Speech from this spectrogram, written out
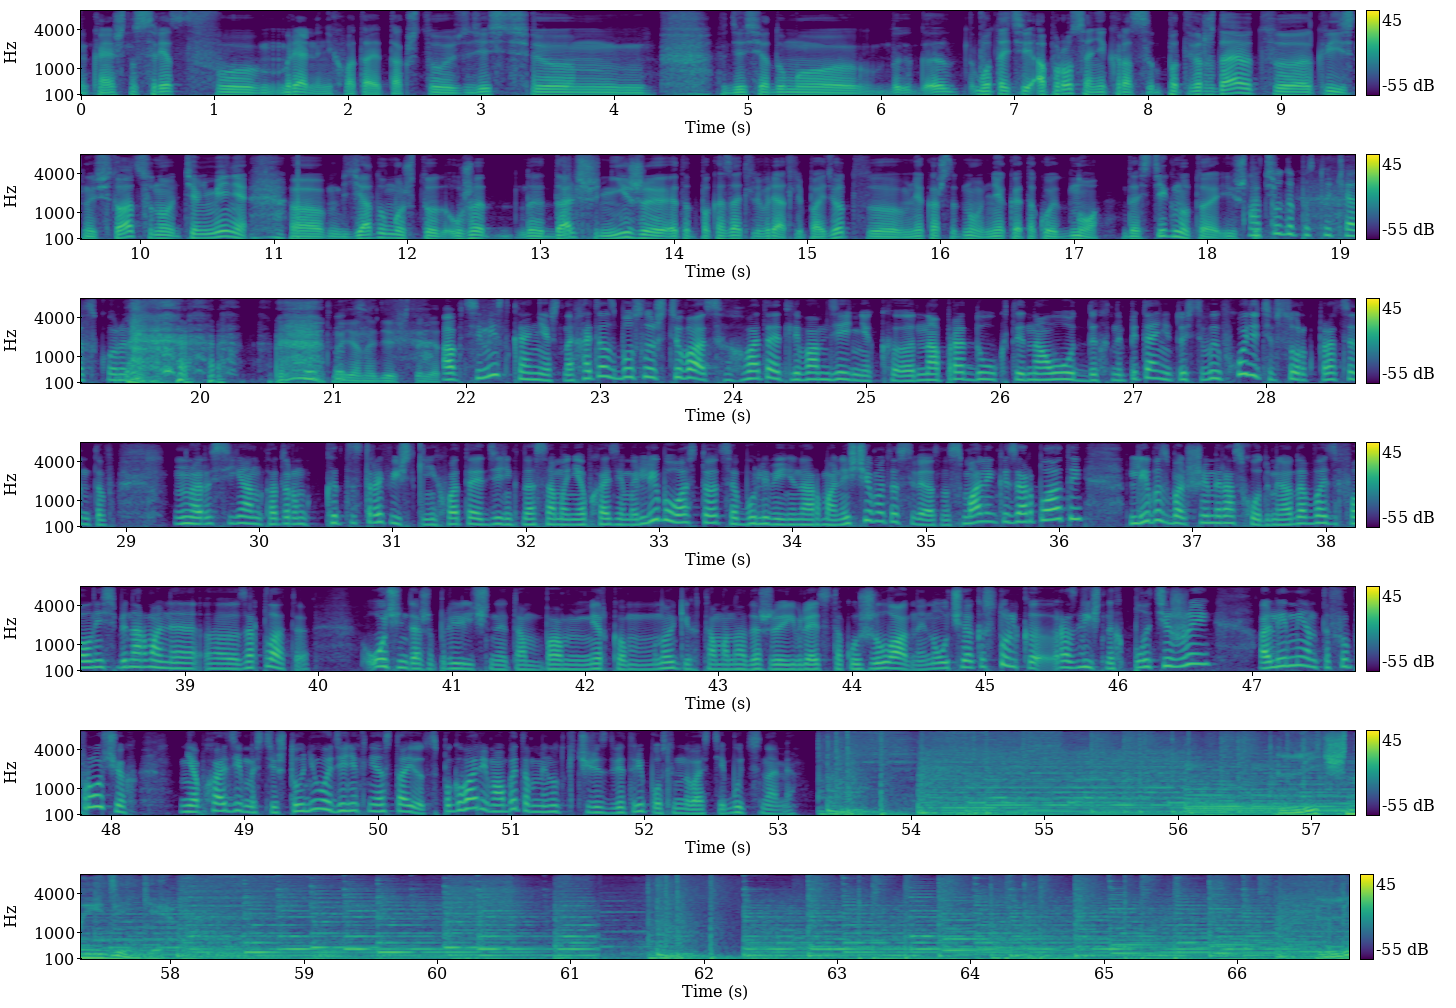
конечно, средств реально не хватает. Так что здесь, здесь я думаю, вот вот эти опросы, они как раз подтверждают э, кризисную ситуацию, но тем не менее, э, я думаю, что уже э, дальше, ниже этот показатель вряд ли пойдет. Э, мне кажется, ну, некое такое дно достигнуто. И что Оттуда постучат скоро. Ну, я надеюсь, что нет. Оптимист, конечно. Хотелось бы услышать у вас, хватает ли вам денег на продукты, на отдых, на питание? То есть вы входите в 40% 40% россиян, которым катастрофически не хватает денег на самое необходимое, либо у вас ситуация более-менее нормальная. С чем это связано? С маленькой зарплатой, либо с большими расходами. Иногда бывает вполне себе нормальная э, зарплата. Очень даже приличная, там, по меркам многих, там она даже является такой желанной. Но у человека столько различных платежей, алиментов и прочих необходимостей, что у него денег не остается. Поговорим об этом минутки через 2-3 после новостей. Будьте с нами. Личные деньги.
